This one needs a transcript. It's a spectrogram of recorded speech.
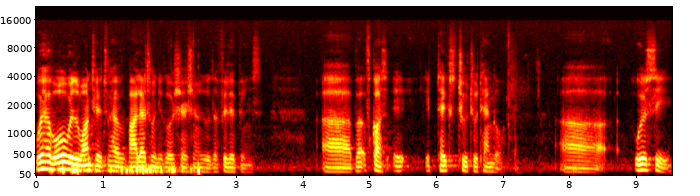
We have always wanted to have bilateral negotiations with the Philippines. Uh, but of course, it, it, takes two to tango. Uh, we'll see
